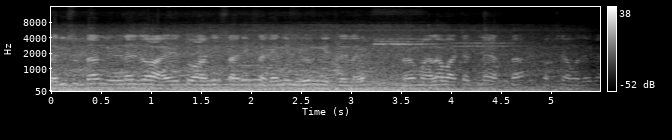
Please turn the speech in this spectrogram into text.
तरीसुद्धा निर्णय जो आहे तो आम्ही स्थानिक सगळ्यांनी मिळून घेतलेला आहे. मला वाटत नाही आत्ता पक्षामध्ये काय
